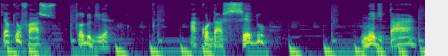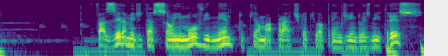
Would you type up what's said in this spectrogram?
que é o que eu faço todo dia acordar cedo, meditar, fazer a meditação em movimento, que é uma prática que eu aprendi em 2003,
